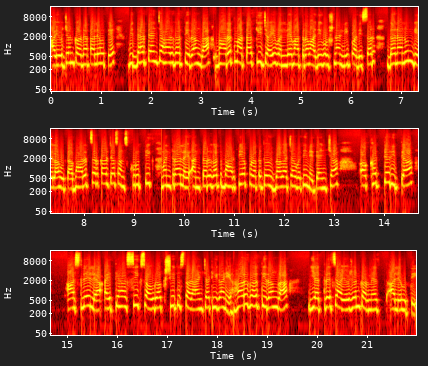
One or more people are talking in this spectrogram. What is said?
आयोजन करण्यात आले होते. विद्यार्थ्यांच्या हर घर तिरंगा भारत माता की जय वंदे मातरम आदी घोषणांनी परिसर दणानून गेला होता. भारत सरकारच्या सांस्कृतिक मंत्रालय अंतर्गत भारतीय पुरातत्व विभागाच्या वतीने त्यांच्या अखत्यरित्या असलेल्या ऐतिहासिक संरक्षित स्थळांच्या ठिकाणी हर घर तिरंगा यात्रेचे आयोजन करण्यात आले होते.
